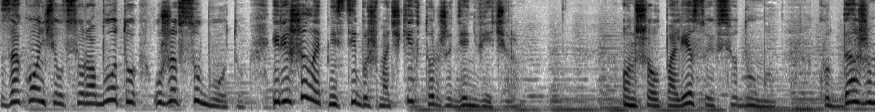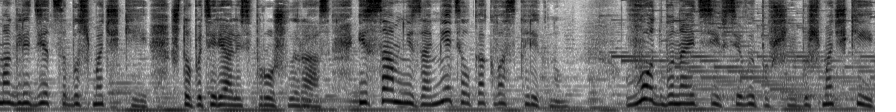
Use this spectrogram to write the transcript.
закончил всю работу уже в субботу и решил отнести башмачки в тот же день вечером. Он шел по лесу и все думал, куда же могли деться башмачки, что потерялись в прошлый раз, и сам не заметил, как воскликнул. Вот бы найти все выпавшие башмачки,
